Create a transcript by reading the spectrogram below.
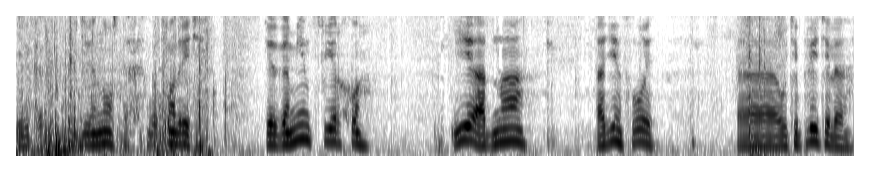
или как в 90-х. Вот смотрите, пергамент сверху и одна, один слой э, утеплителя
